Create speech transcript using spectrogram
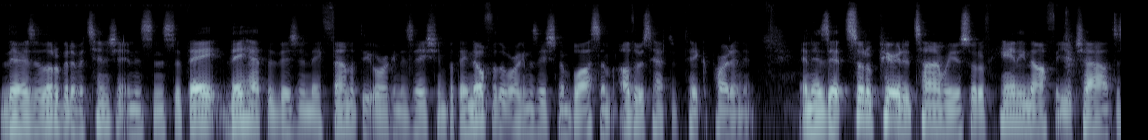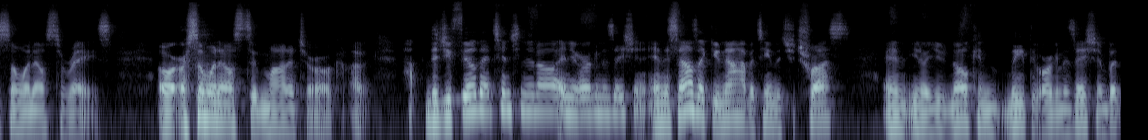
there's a little bit of a tension in the sense that they they had the vision, they founded the organization, but they know for the organization to blossom, others have to take a part in it. And is that sort of period of time where you're sort of handing off your child to someone else to raise, or, or someone else to monitor. Or uh, did you feel that tension at all in your organization? And it sounds like you now have a team that you trust and you know you know can lead the organization, but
